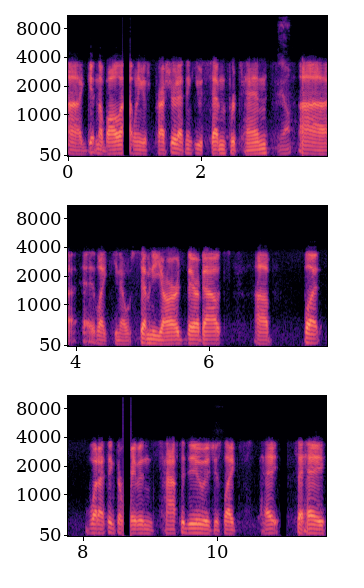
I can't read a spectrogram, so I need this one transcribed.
uh, getting the ball out when he was pressured. I think he was seven for ten, Yeah. uh, like you know 70 yards thereabouts. Uh, but what I think the Ravens have to do is just like hey say hey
